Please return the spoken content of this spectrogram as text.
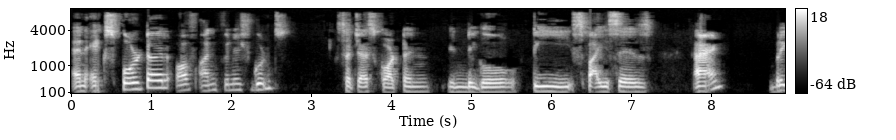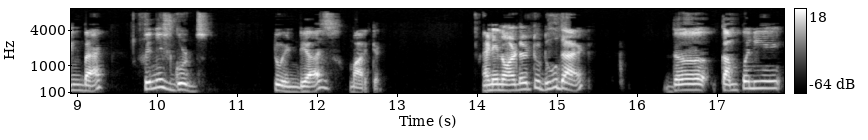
an exporter of unfinished goods such as cotton, indigo, tea, spices, and bring back finished goods to India's market. And in order to do that, the company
